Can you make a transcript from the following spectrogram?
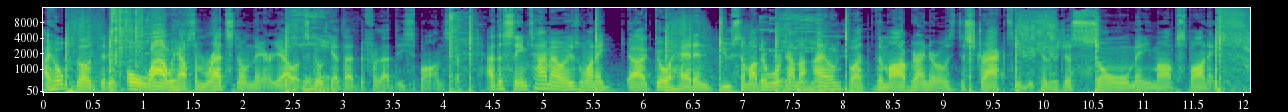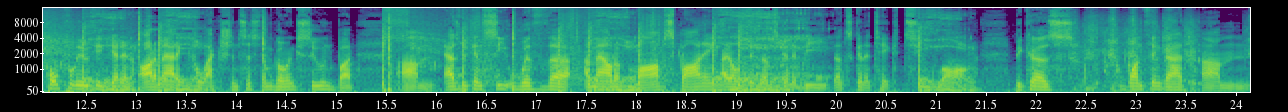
I hope though it, oh wow, we have some redstone there. Yeah, let's go get that before that despawns. At the same time, I always want to uh, go ahead and do some other work on the island, but the mob grinder always distracts me because there's just so many mobs spawning. Hopefully we can get an automatic collection system going soon, but um, as we can see with the amount of mob spawning, I don't think that's gonna be, that's gonna take too long. Because one thing that, um,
